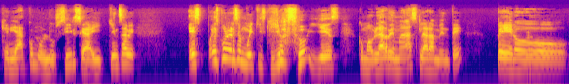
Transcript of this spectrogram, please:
quería como lucirse ahí, quién sabe, es, es ponerse muy quisquilloso y es como hablar de más, claramente, pero,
